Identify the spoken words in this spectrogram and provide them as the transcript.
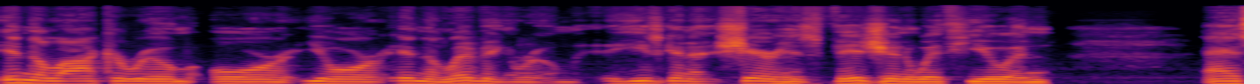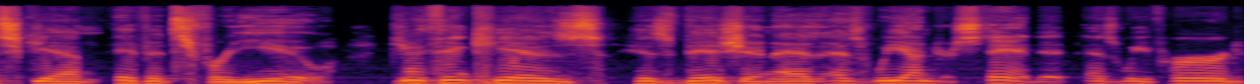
in the locker room or you're in the living room, he's going to share his vision with you and ask you if it's for you. Do you think his his vision, as as we understand it, as we've heard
